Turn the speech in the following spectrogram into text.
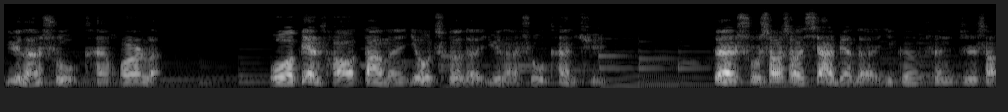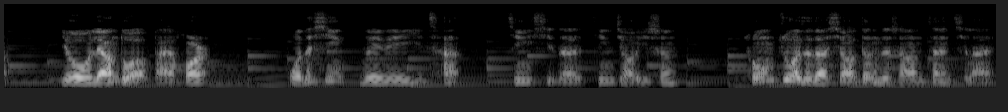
玉兰树开花了！”我便朝大门右侧的玉兰树看去，在树梢梢下边的一根分枝上，有两朵白花。我的心微微一颤，惊喜的惊叫一声，从坐着的小凳子上站起来，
